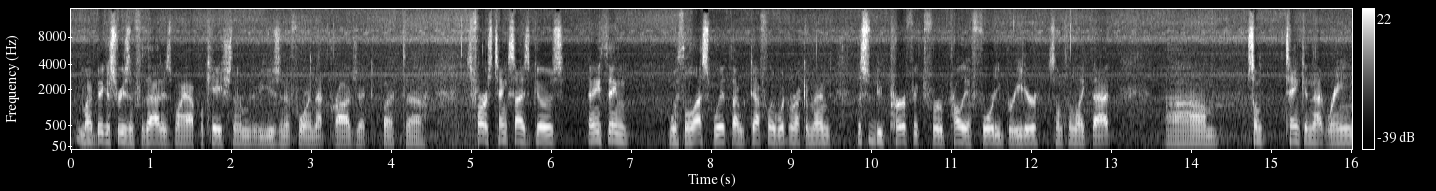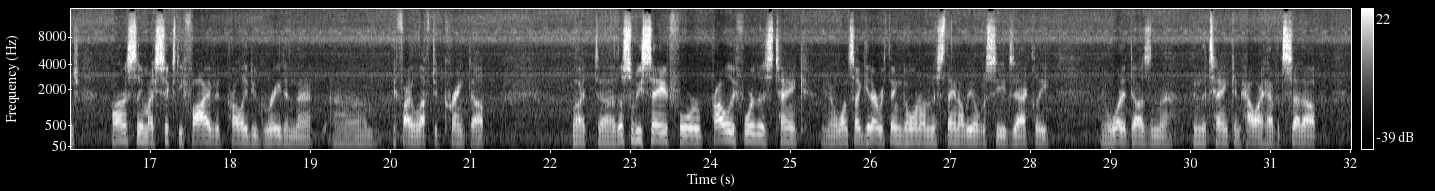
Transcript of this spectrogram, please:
my biggest reason for that is my application that I'm going to be using it for in that project. But uh, as far as tank size goes, anything with less width I definitely wouldn't recommend. This would be perfect for probably a 40 breeder, something like that. Um, some tank in that range. Honestly, my 65 would probably do great in that um, if I left it cranked up. But uh, this will be saved for probably for this tank. You know, once I get everything going on this thing, I'll be able to see exactly you know, what it does in the in the tank and how I have it set up.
